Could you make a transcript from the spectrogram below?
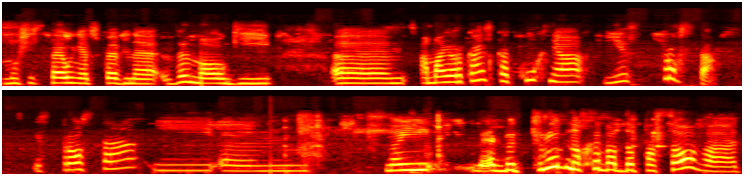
musi spełniać pewne wymogi, e, a majorkańska kuchnia jest prosta jest prosta i no i jakby trudno chyba dopasować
